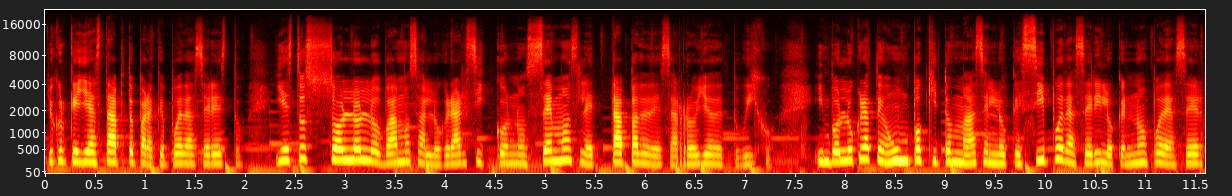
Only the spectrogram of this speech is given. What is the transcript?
yo creo que ya está apto para que pueda hacer esto. Y esto solo lo vamos a lograr si conocemos la etapa de desarrollo de tu hijo. Involúcrate un poquito más en lo que sí puede hacer y lo que no puede hacer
